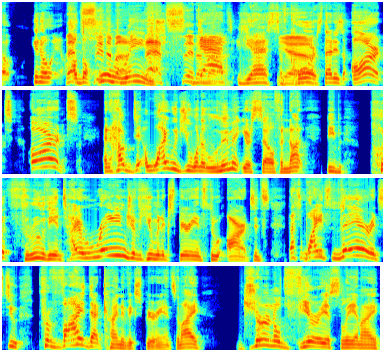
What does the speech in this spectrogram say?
Uh, you know That's the cinema. whole range. That's cinema. That- yes, of Yeah. course, that is art. Art. And how? da- why would you want to limit yourself and not be put through the entire range of human experience through art? It's that's why it's there. It's to provide that kind of experience. And I journaled furiously, and I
